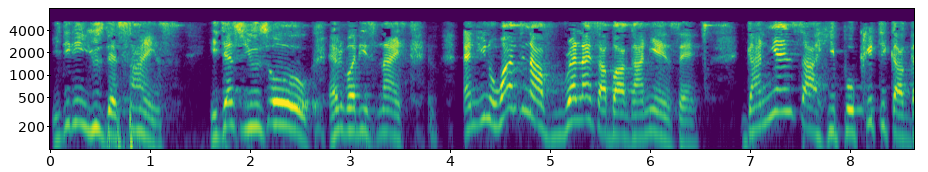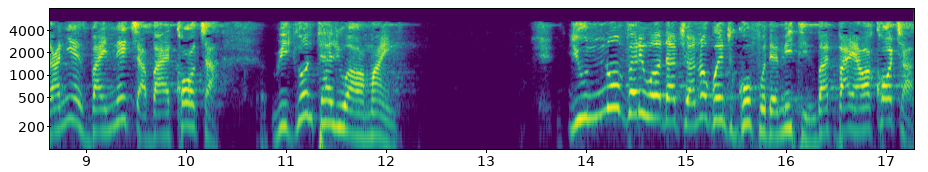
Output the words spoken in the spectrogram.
He didn't use the signs. He just used, oh, everybody is nice. And you know, one thing I've realized about Ghanaians, eh, Ghanaians are hypocritical. Ghanaians by nature, by culture, we don't tell you our mind. You know very well that you are not going to go for the meeting, but by our culture,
